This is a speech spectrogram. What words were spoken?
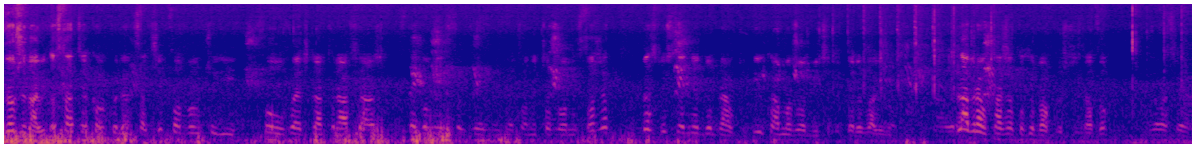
Dobrze Dawid, ostatnia konkurencja Tobą, czyli połóweczka, trafiasz z tego miejsca, gdzie jest wyznaczony czerwony stożek, bezpośrednio do bramki. Piłka może odbić się tylko rozwalić. Dla bramkarza to chyba puścić na to. Zobaczymy.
